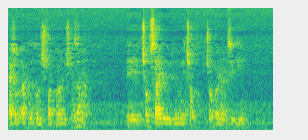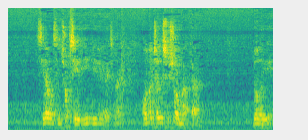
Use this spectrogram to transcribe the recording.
Gerçi onun hakkında konuşmak bana düşmez ama e, çok saygı duyduğum ve çok çok önemsediğim, sinemasını çok sevdiğim bir yönetmen. Onunla çalışmış olmaktan dolayı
